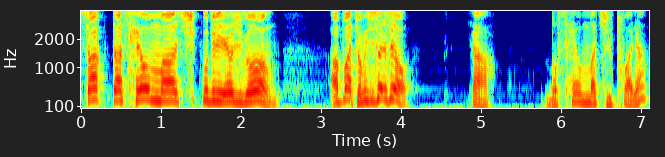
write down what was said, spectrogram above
싹 다 새엄마 식구들이에요, 지금. 아빠 정신 차리세요. 야, 너 새엄마 질투하냐?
